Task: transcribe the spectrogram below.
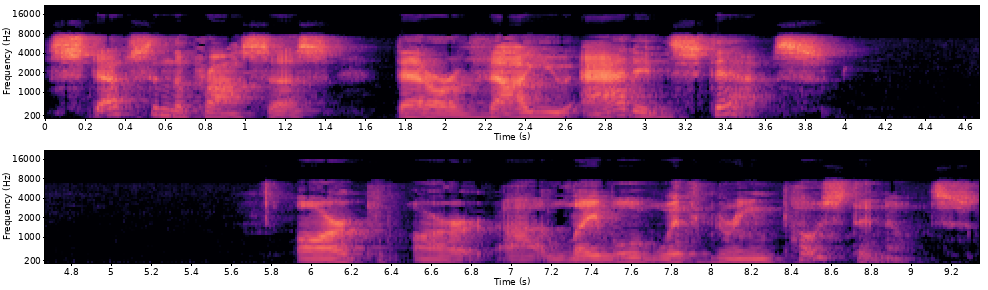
Steps in the process that are value added steps are, are uh, labeled with green post-it notes.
